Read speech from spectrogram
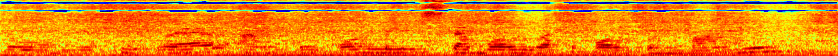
So, mix it well until all mixed double was all combined.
